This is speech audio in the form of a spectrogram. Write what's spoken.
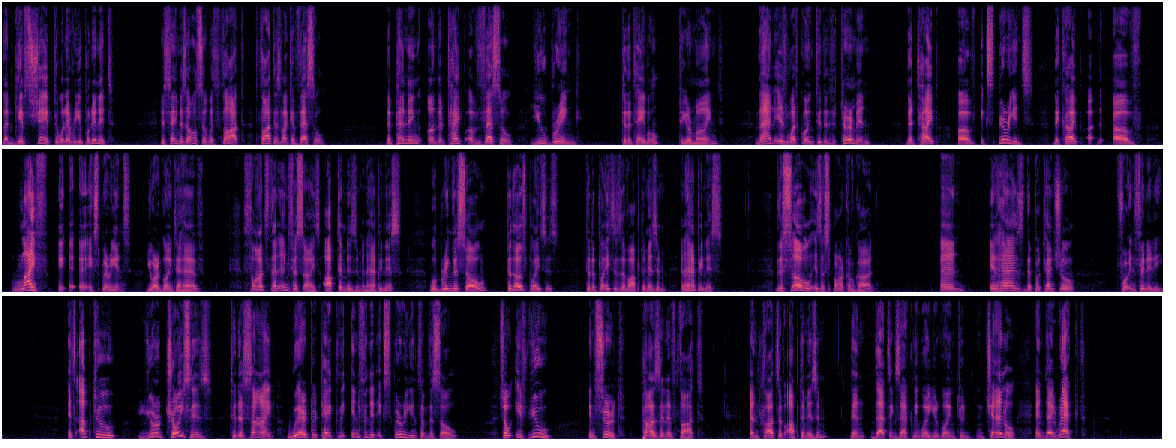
that gives shape to whatever you put in it. The same is also with thought. Thought is like a vessel. Depending on the type of vessel you bring to the table, to your mind, that is what's going to determine the type of experience, the type uh, of life experience you are going to have. Thoughts that emphasize optimism and happiness will bring the soul to those places, to the places of optimism and happiness. The soul is a spark of God, and it has the potential for infinity. It's up to your choices to decide where to take the infinite experience of the soul. So if you insert positive thought and thoughts of optimism, then that's exactly where you're going to channel and direct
